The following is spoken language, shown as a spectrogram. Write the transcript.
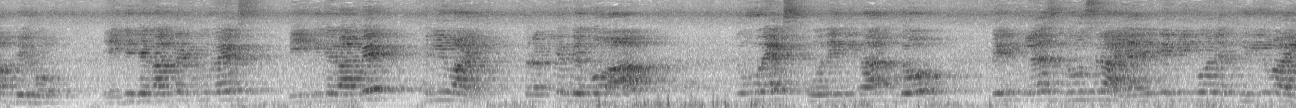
अब देखो, a की जगह पे 2x b की जगह पे 3y तो रख के देखो आप 2x पूरे की घात 2 फिर प्लस दूसरा, यानी कि b कौन है 3y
